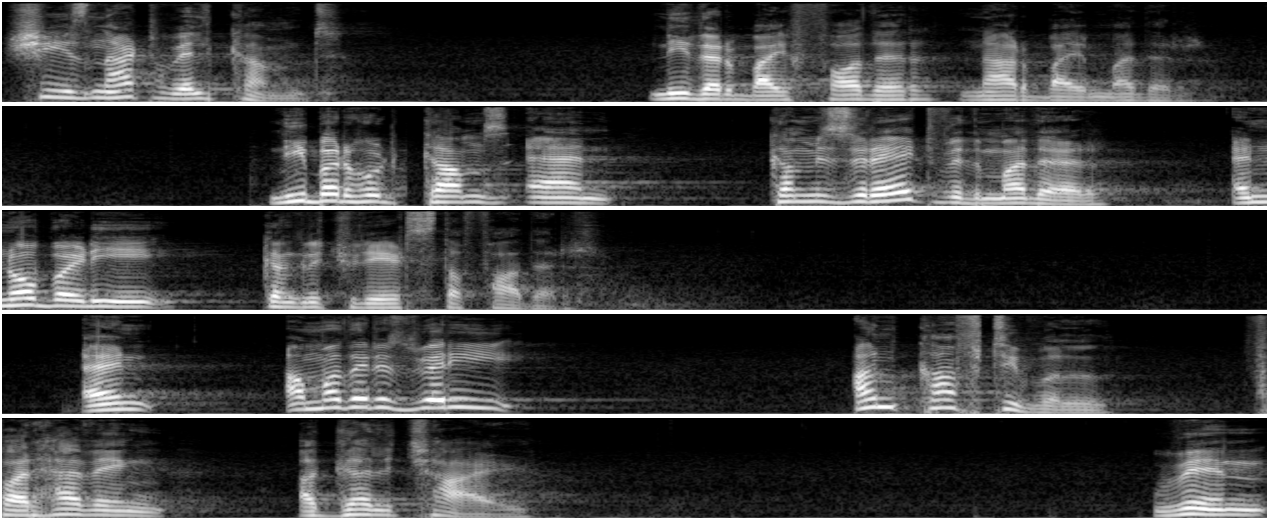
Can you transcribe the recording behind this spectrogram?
She is not welcomed, neither by father nor by mother. Neighborhood comes and commiserate with mother, and nobody congratulates the father. And a mother is very uncomfortable for having a girl child. When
